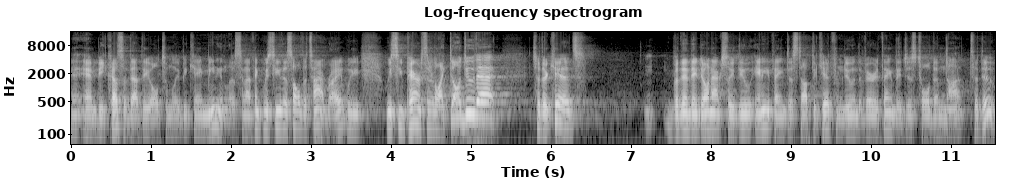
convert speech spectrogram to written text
And because of that, they ultimately became meaningless. And I think we see this all the time, right? We, we see parents that are like, don't do that to their kids, but then they don't actually do anything to stop the kid from doing the very thing they just told them not to do.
